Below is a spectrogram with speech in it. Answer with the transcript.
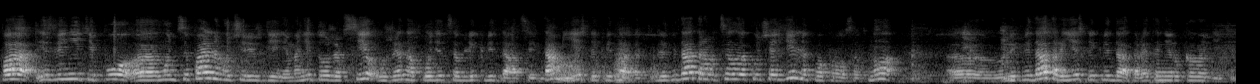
По, извините, по э, муниципальным учреждениям они тоже все уже находятся в ликвидации. Там есть ликвидатор. Ликвидатором целая куча отдельных вопросов, но э, ликвидатор есть ликвидатор, это не руководитель.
